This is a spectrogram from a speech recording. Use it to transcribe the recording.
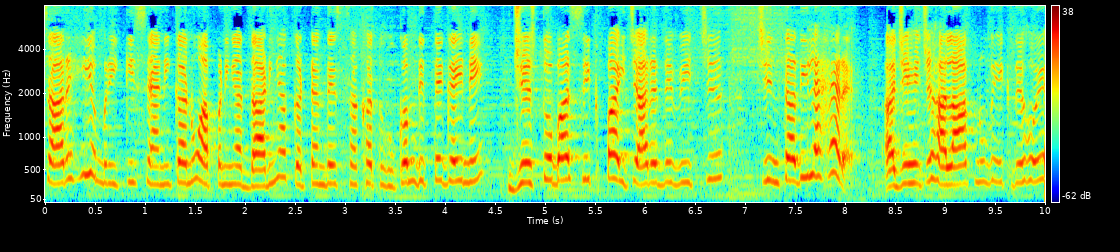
ਸਾਰੇ ਹੀ ਅਮਰੀਕੀ ਸੈਨਿਕਾਂ ਨੂੰ ਆਪਣੀਆਂ ਦਾੜੀਆਂ ਕੱਟਣ ਦੇ ਸਖਤ ਹੁਕਮ ਦਿੱਤੇ ਗਏ ਨੇ, ਜਿਸ ਤੋਂ ਬਾਅਦ ਸਿੱਖ ਭਾਈਚਾਰੇ ਦੇ ਵਿੱਚ ਚਿੰਤਾ ਦੀ ਲਹਿਰ ਹੈ। ਅਜਿਹੇ ਚ ਹਾਲਾਤ ਨੂੰ ਵੇਖਦੇ ਹੋਏ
